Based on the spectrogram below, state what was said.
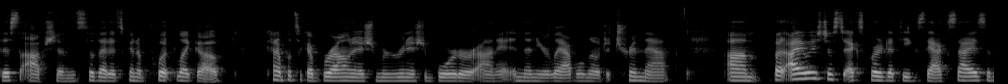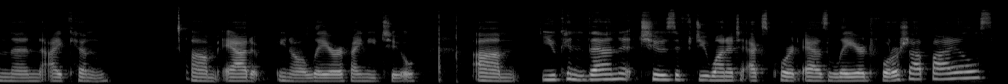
this option so that it's going to put like a kind of puts like a brownish, maroonish border on it, and then your lab will know to trim that. Um, but I always just export it at the exact size, and then I can um, add, you know, a layer if I need to. Um, you can then choose if you want it to export as layered Photoshop files.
